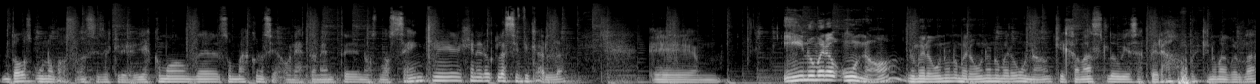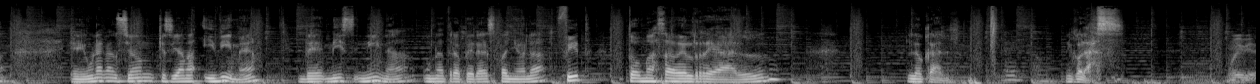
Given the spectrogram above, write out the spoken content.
2, 1, 2, así se escribe. Y es como de sus más conocidas. Honestamente, no sé en qué género clasificarla. Eh, y número uno, número uno, número uno, número uno, que jamás lo hubiese esperado porque no me acordaba. eh, una canción que se llama Y Dime, de Miss Nina, una trapera española, fit Tomasa del Real, local. Eso. Nicolás. Muy bien.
